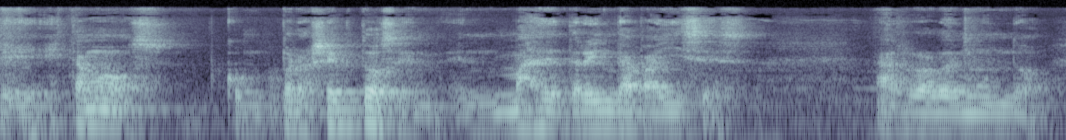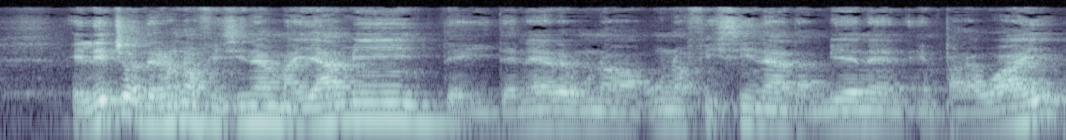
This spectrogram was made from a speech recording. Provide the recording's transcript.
eh, estamos con proyectos en, más de 30 países alrededor del mundo. El hecho de tener una oficina en Miami y tener una, oficina también en, Paraguay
